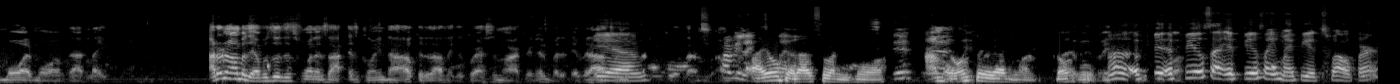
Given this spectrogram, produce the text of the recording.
more and more of that. Like, I don't know how many episodes this one is is going to have because it has like a question mark in it. But if it has Yeah. episodes, I'm, Probably like I hope it 12. has 24. I'm Don't say that one. Don't I'm hoping. Uh, it, it feels like it feels like it might be a twelver.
